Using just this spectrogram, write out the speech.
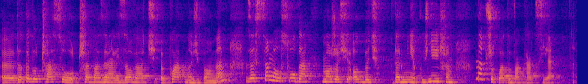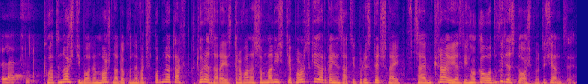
E, Do tego czasu trzeba zrealizować płatność bonem, zaś sama usługa może się odbyć w terminie późniejszym, na przykład wakacje letnie. Płatności bonem można dokonywać w podmiotach, które zarejestrowane są na liście Polskiej Organizacji Turystycznej. W całym kraju jest ich około 28 tysięcy.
